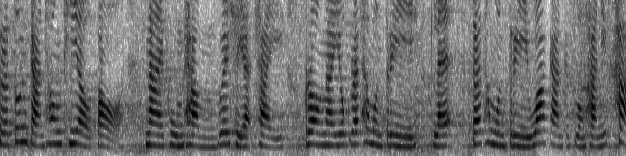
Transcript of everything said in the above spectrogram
กระตุ้นการท่องเที่ยวต่อ นายภูมิธรรม เวชยชัย รองนายกรัฐมนตรี และรัฐมนตรีว่าการกระทรวงพาณิชย์ค่ะ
